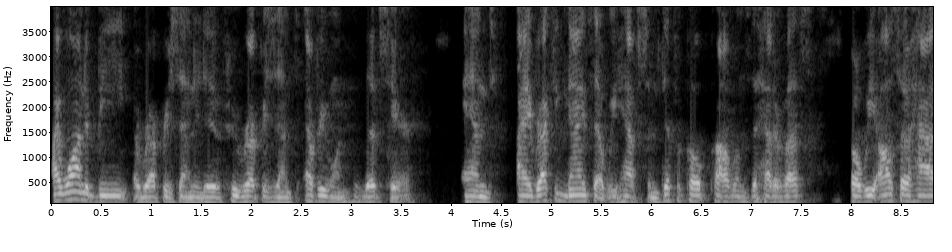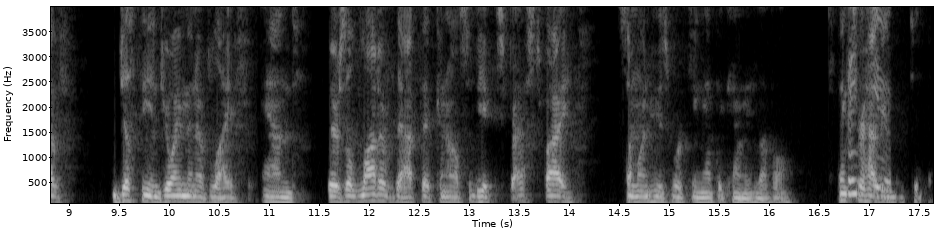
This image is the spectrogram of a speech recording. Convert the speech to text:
I want to be a representative who represents everyone who lives here. And I recognize that we have some difficult problems ahead of us, but we also have just the enjoyment of life. And there's a lot of that that can also be expressed by someone who's working at the county level. Thanks Thank for having you. me today.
